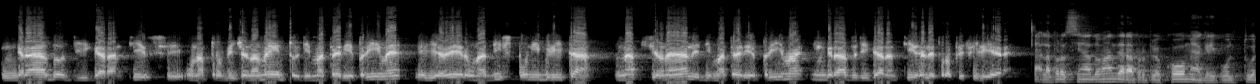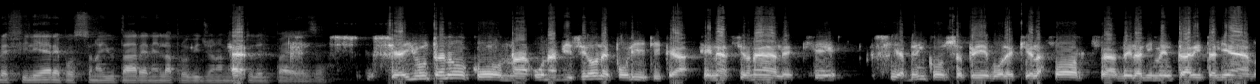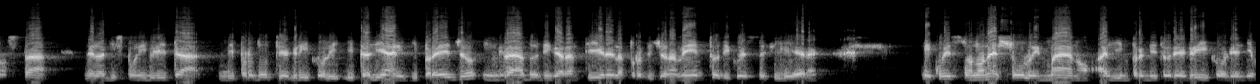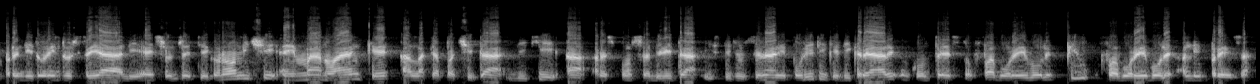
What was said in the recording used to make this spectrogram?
in grado di garantirsi un approvvigionamento di materie prime e di avere una disponibilità nazionale di materia prima in grado di garantire le proprie filiere. Eh, la prossima domanda era proprio come agricoltura e filiere possono aiutare nell'approvvigionamento eh, del Paese. Si aiutano con una visione politica e nazionale che sia ben consapevole che la forza dell'alimentare italiano sta nella disponibilità di prodotti agricoli italiani di pregio in grado di garantire l'approvvigionamento di queste filiere e questo non è solo in mano agli imprenditori agricoli, agli imprenditori industriali e ai soggetti economici, è in mano anche alla capacità di chi ha responsabilità istituzionali e politiche di creare un contesto favorevole, più favorevole all'impresa.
